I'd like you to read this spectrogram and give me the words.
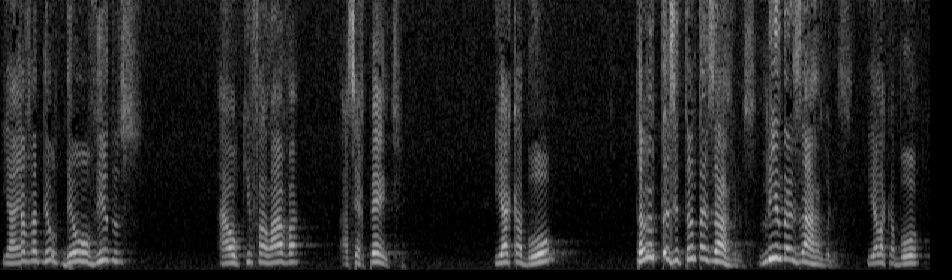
E a Eva deu, deu ouvidos ao que falava a serpente. E acabou tantas e tantas árvores, lindas árvores, e ela acabou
